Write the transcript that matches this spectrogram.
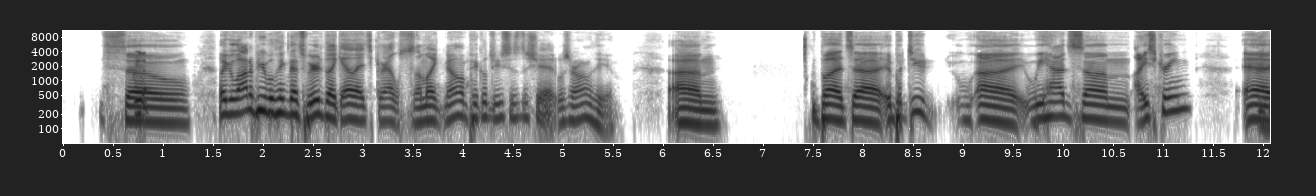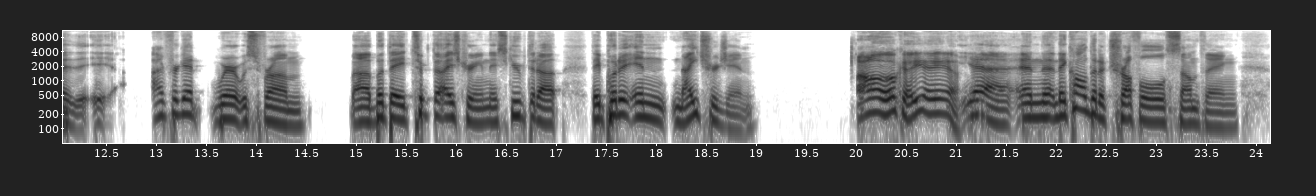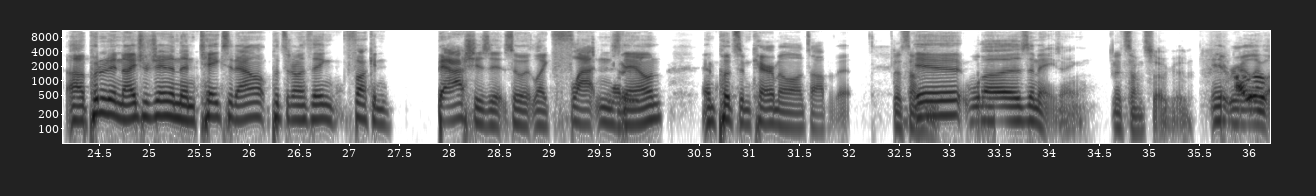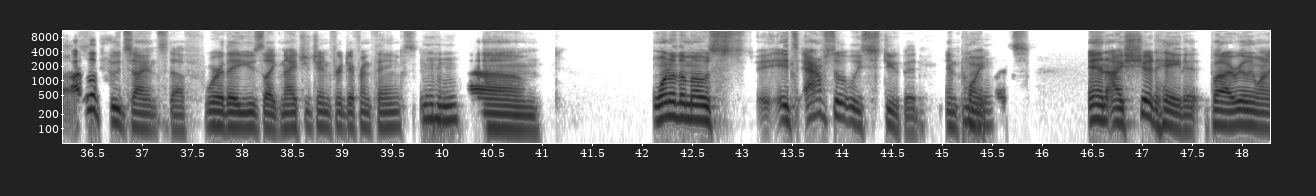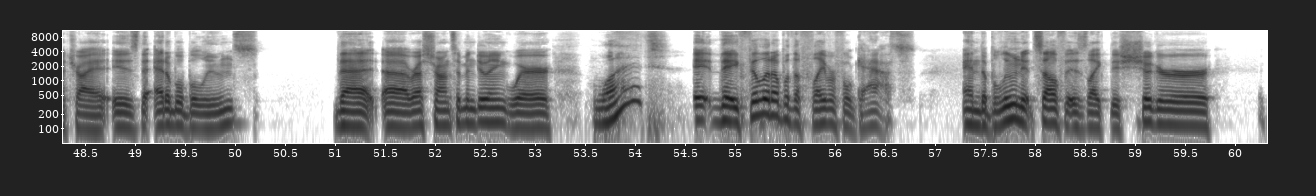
So like a lot of people think that's weird, like, oh, that's gross. I'm like, no, pickle juice is the shit. What's wrong with you? Um but uh but dude, uh we had some ice cream. Uh it- I forget where it was from. Uh, but they took the ice cream, they scooped it up, they put it in nitrogen, Oh, okay, yeah, yeah. yeah. yeah, and then they called it a truffle something. Uh, put it in nitrogen and then takes it out, puts it on a thing, fucking bashes it so it like flattens down, and puts some caramel on top of it. That sounds It was amazing. that sounds so good. It I really love, was. I love food science stuff where they use like nitrogen for different things. hmm um one of the most it's absolutely stupid and Mhm. pointless and i should hate it but i really want to try it is the edible balloons that uh restaurants have been doing where What? it, they fill it up with a flavorful gas and the balloon itself is like this sugar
